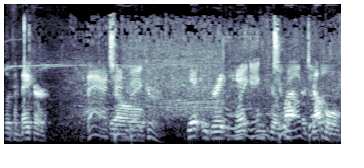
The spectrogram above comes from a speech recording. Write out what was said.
Luken Baker That's Baker. get a great hit into left, a double. double.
